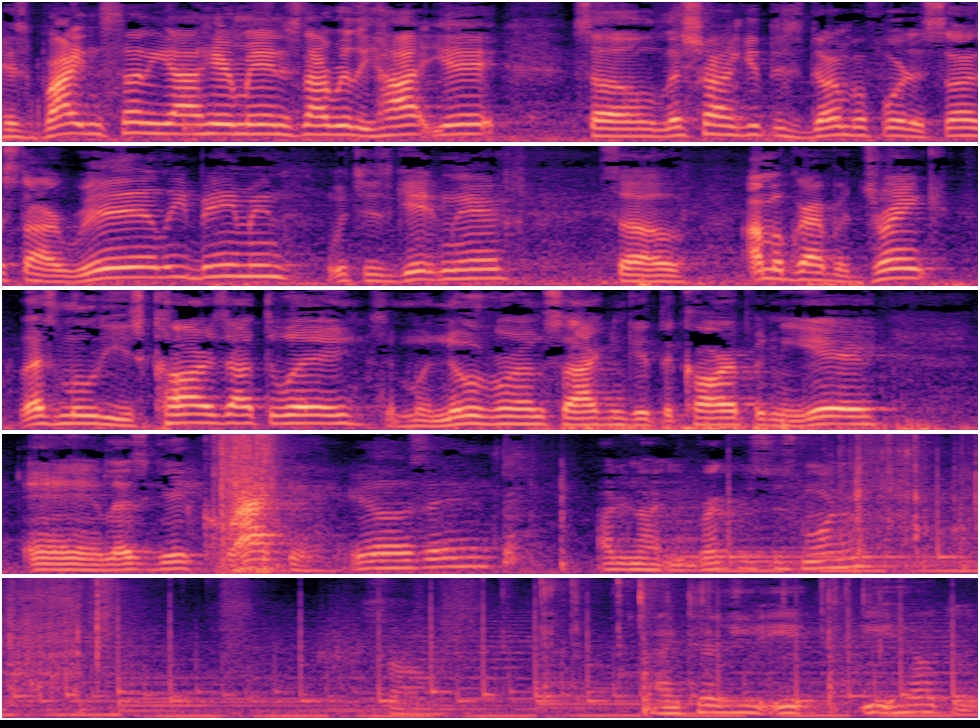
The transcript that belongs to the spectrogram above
it's bright and sunny out here, man. It's not really hot yet. So let's try and get this done before the sun start really beaming, which is getting there. So I'm gonna grab a drink. Let's move these cars out the way, maneuver them so I can get the car up in the air. And let's get cracking, you know what I'm saying? I did not eat breakfast this morning. So I encourage you to eat, eat healthy.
